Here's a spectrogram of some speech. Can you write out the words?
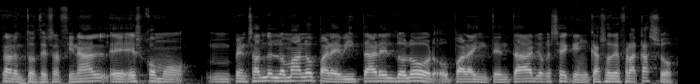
Claro, entonces al final eh, es como mm, pensando en lo malo para evitar el dolor o para intentar, yo que sé, que en caso de fracaso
